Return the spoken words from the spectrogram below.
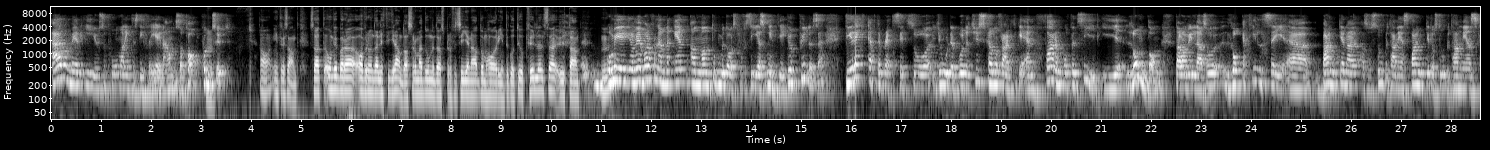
Är de med i EU så får man inte stifta egna handelsavtal. Punkt mm. slut. Ja, intressant. Så att om vi bara avrundar lite grann då, så de här domedagsprofetiorna, de har inte gått i uppfyllelse utan... Mm. Om, jag, om jag bara får nämna en annan domedagsprofetia som inte gick i uppfyllelse. Direkt efter Brexit så gjorde både Tyskland och Frankrike en farmoffensiv i London där de ville alltså locka till sig eh, bankerna, alltså Storbritanniens banker och Storbritanniens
